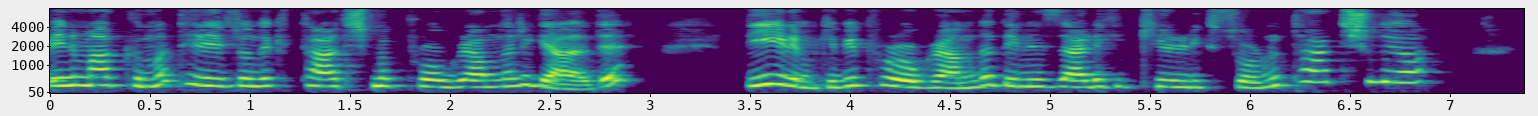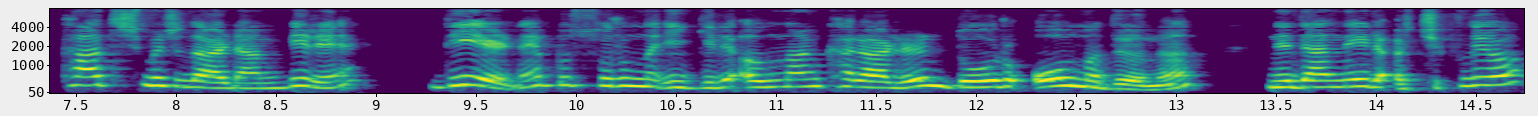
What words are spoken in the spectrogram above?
benim aklıma televizyondaki tartışma programları geldi. Diyelim ki bir programda denizlerdeki kirlilik sorunu tartışılıyor. Tartışmacılardan biri diğerine bu sorunla ilgili alınan kararların doğru olmadığını nedenleriyle açıklıyor.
